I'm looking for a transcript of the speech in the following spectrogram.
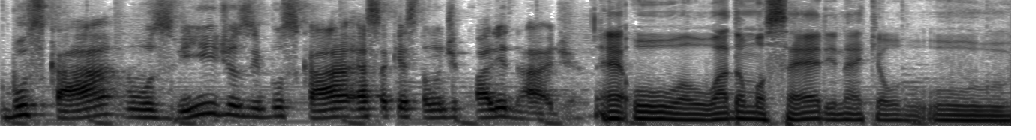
buscar os vídeos e buscar essa questão de qualidade. É, o, o Adam Mosseri, né, que é o, o,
